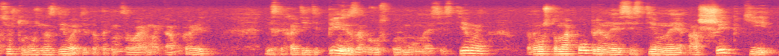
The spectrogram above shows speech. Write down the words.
все, что нужно сделать, это так называемый апгрейд. Если хотите, перезагрузку иммунной системы. Потому что накопленные системные ошибки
